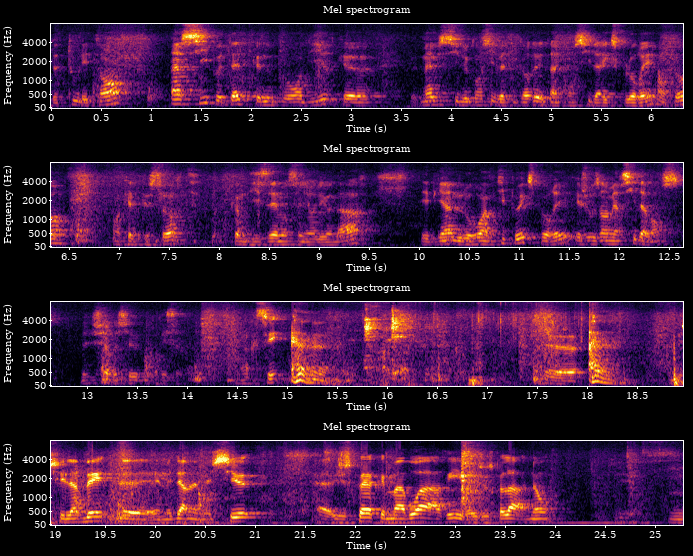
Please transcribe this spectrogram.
de tous les temps. Ainsi, peut-être que nous pourrons dire que même si le Concile Vatican II est un concile à explorer encore, en quelque sorte, comme disait Monseigneur Léonard, eh bien, nous l'aurons un petit peu exploré, et je vous en remercie d'avance, cher monsieur le professeur. Merci. Euh, Monsieur l'abbé, euh, mesdames et messieurs, euh, j'espère que ma voix arrive jusque-là, non? Hmm,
